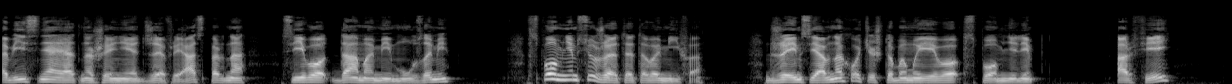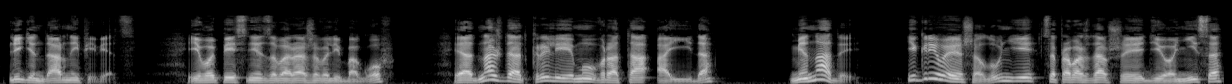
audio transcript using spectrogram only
объясняя отношения Джеффри Асперна с его дамами-музами. Вспомним сюжет этого мифа. Джеймс явно хочет, чтобы мы его вспомнили. Орфей – легендарный певец. Его песни завораживали богов, и однажды открыли ему врата Аида. Менады – игривые шалуньи, сопровождавшие Диониса,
